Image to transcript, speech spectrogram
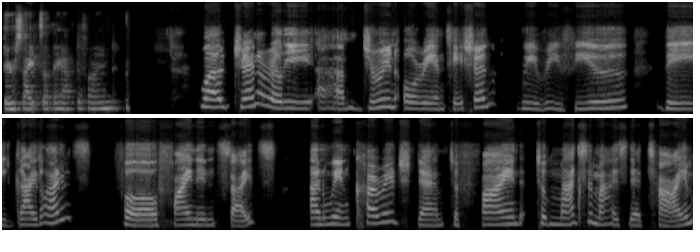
their sites that they have to find? Well, generally, um, during orientation, we review the guidelines for finding sites and we encourage them to find, to maximize their time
